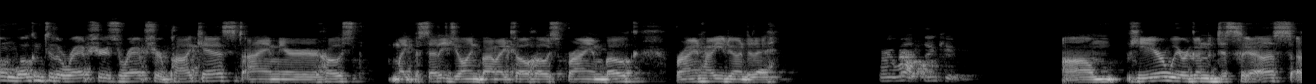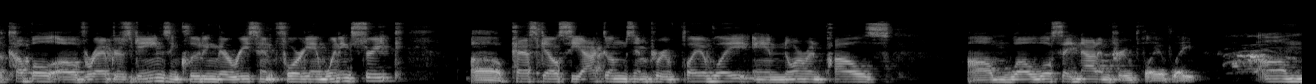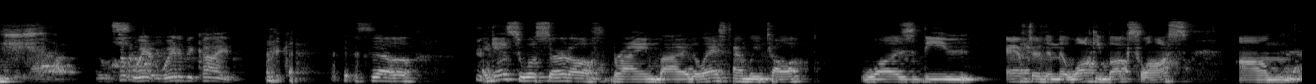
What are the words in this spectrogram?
Hello and welcome to the Raptors Rapture podcast. I am your host, Mike Bassetti, joined by my co-host, Brian Boak. Brian, how are you doing today? Very well, thank you. Um, here we are going to discuss a couple of Raptors games, including their recent four-game winning streak, uh, Pascal Siakam's improved play of late, and Norman Powell's, um, well, we'll say not improved play of late. Um, way, way to be kind. so I guess we'll start off, Brian, by the last time we talked was the after the Milwaukee Bucks loss. Um,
